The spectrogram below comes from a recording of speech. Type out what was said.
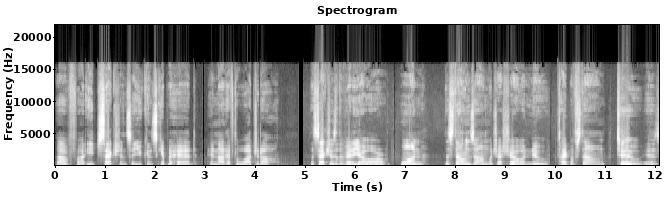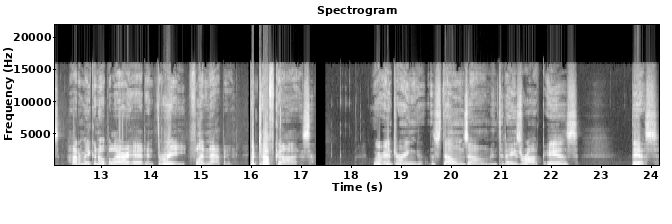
of uh, each section so you can skip ahead and not have to watch it all. The sections of the video are 1. The stone zone, which I show a new type of stone. 2 is how to make an opal arrowhead. And 3. Flint knapping for tough guys. We're entering the stone zone, and today's rock is this.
